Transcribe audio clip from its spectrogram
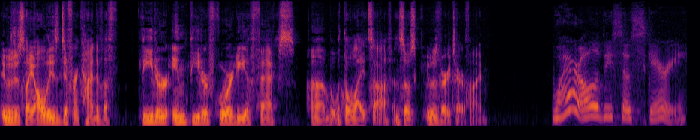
it was just like all these different kind of a theater in theater 4D effects, uh, but with the lights off, and so it was, it was very terrifying. Why are all of these so scary?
